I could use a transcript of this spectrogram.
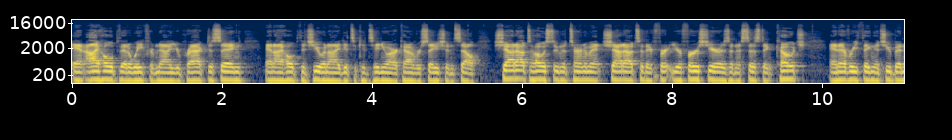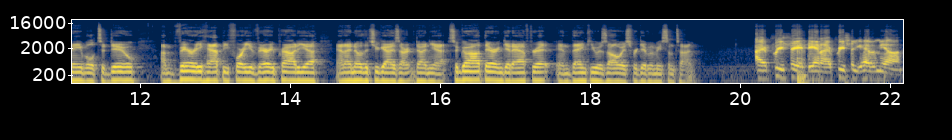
And I hope that a week from now you're practicing, and I hope that you and I get to continue our conversation. So, shout out to hosting the tournament. Shout out to their, your first year as an assistant coach and everything that you've been able to do. I'm very happy for you, very proud of you, and I know that you guys aren't done yet. So go out there and get after it, and thank you as always for giving me some time. I appreciate it, Dan. I appreciate you having me on.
